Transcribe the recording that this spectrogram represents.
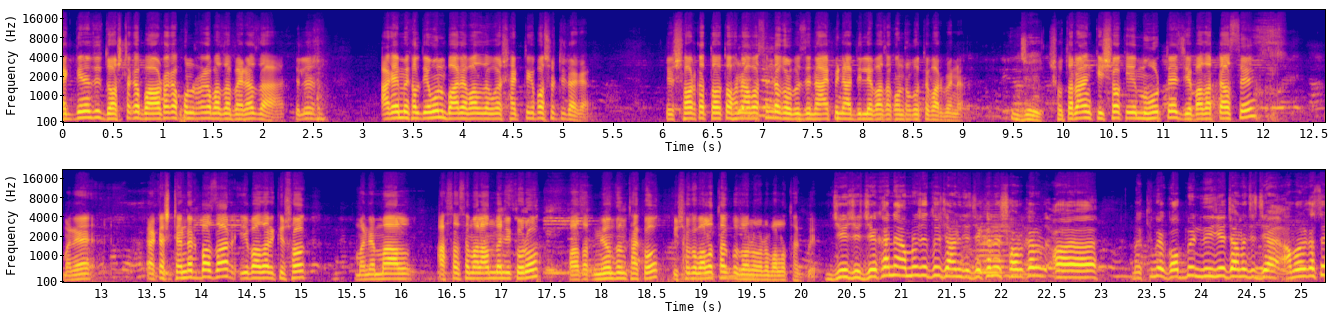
একদিনে যদি দশ টাকা বারো টাকা পনেরো টাকা বাজার বাইরে যা তাহলে আগামীকাল এমন বাড়ে বাজার ষাট থেকে পঁয়ষট্টি টাকা। সরকার তখন আবার চিন্তা করবে যে না আইপি না দিলে বাজার কন্ট্রোল করতে পারবে না। জি। সুতরাং কৃষক এই মুহূর্তে যে বাজারটা আছে মানে একটা স্ট্যান্ডার্ড বাজার এই বাজার কৃষক মানে মাল আস্তে আস্তে মাল আমদানি করুক বাজার নিয়ন্ত্রণ থাকুক কৃষকও ভালো থাকবে জনগণ ভালো থাকবে। জি জি যেখানে আমরা যেহেতু জানি যে যেখানে সরকার কিংবা গভর্নমেন্ট নিজে জানে যে, যে আমার কাছে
